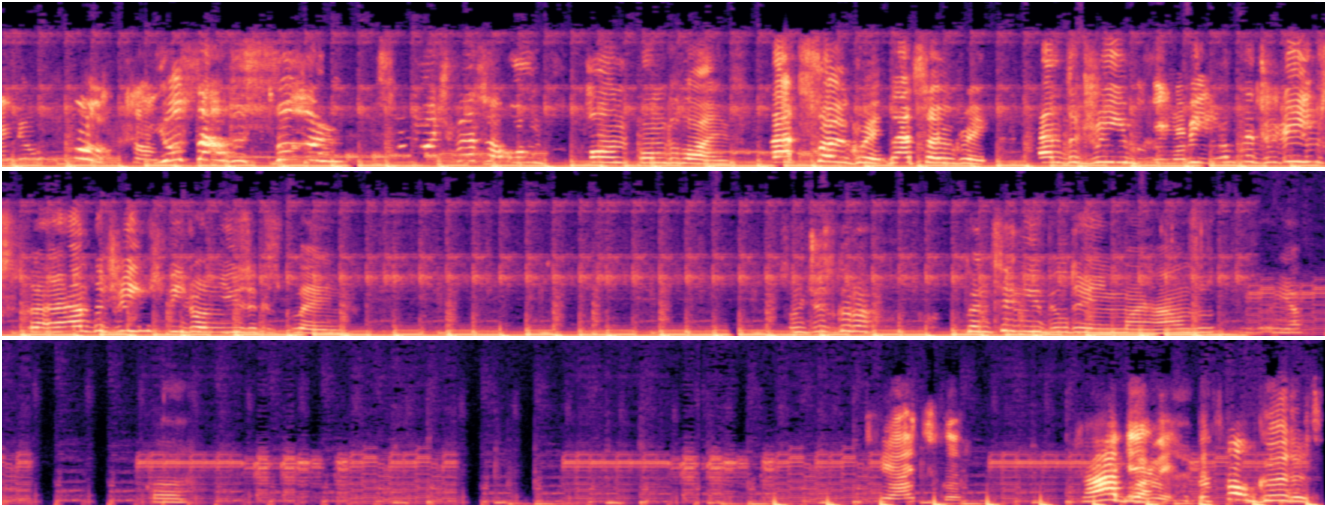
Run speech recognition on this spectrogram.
I know. Oh, so Your sound is so so much better on on on the live. That's so great. That's so great. And the dream, Okay, let me- and the dreams, and the dream speedrun music is playing. So I'm just gonna continue building my house. Yep. Uh, yeah, it's good. nah, Anyway, it's not good. It's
